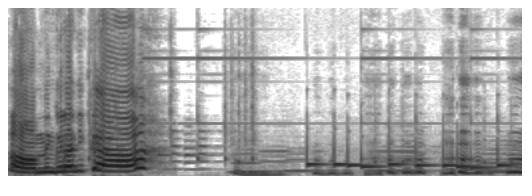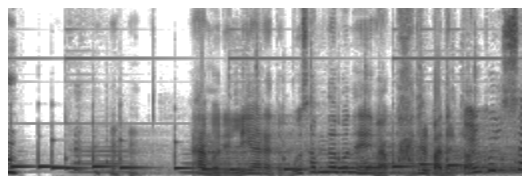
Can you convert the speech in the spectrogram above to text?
없는 거라니까. 아무리 리아라도 무섭나 보네. 막 바들바들 떨고 있어.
